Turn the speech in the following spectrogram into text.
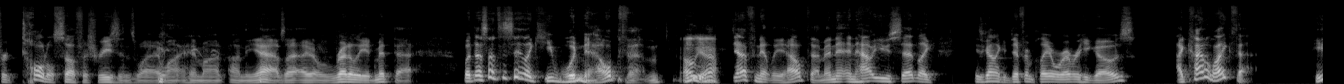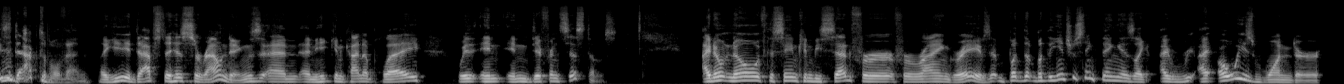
for total selfish reasons why I want him on on the Avs. I, I readily admit that. But that's not to say like he wouldn't help them. He Oh, yeah. definitely help them. And and how you said like he's kind of like a different player wherever he goes. I kind of like that. He's Hmm. adaptable then. Like he adapts to his surroundings and and he can kind of play with in in different systems. I don't know if the same can be said for for Ryan Graves, but the but the interesting thing is like I re, I always wonder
